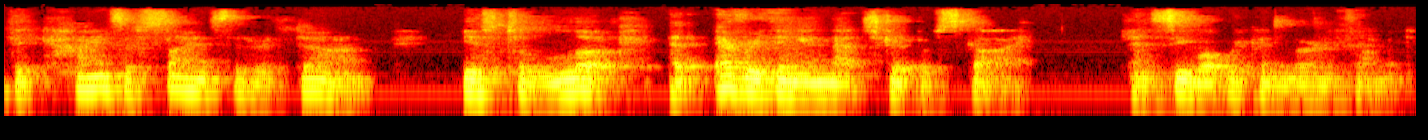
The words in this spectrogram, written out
the kinds of science that are done is to look at everything in that strip of sky and see what we can learn from it.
